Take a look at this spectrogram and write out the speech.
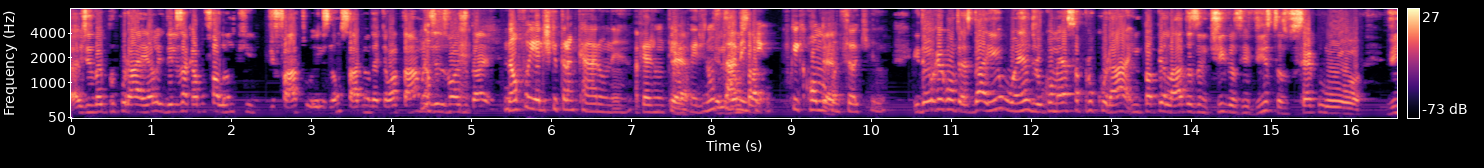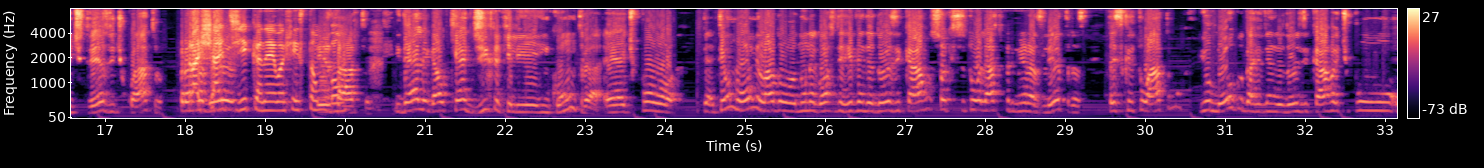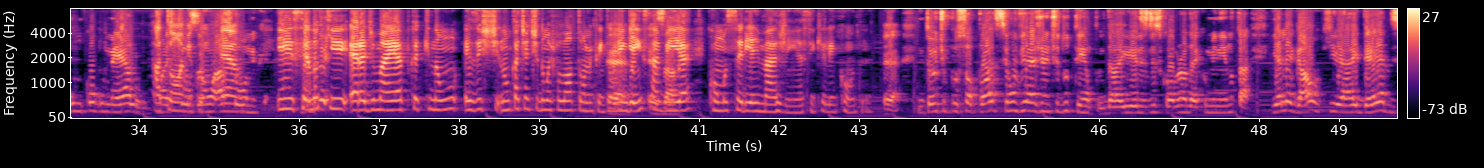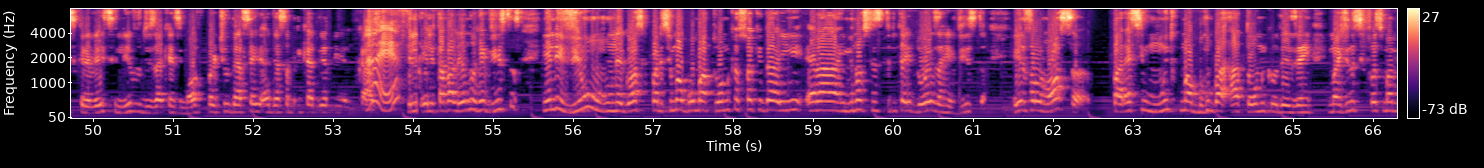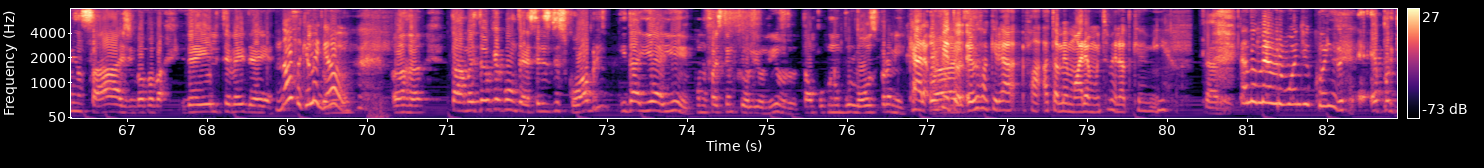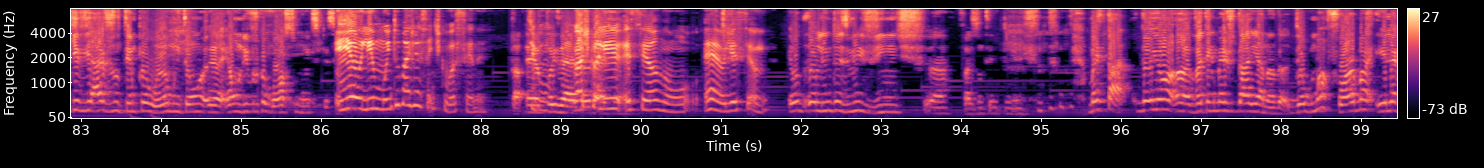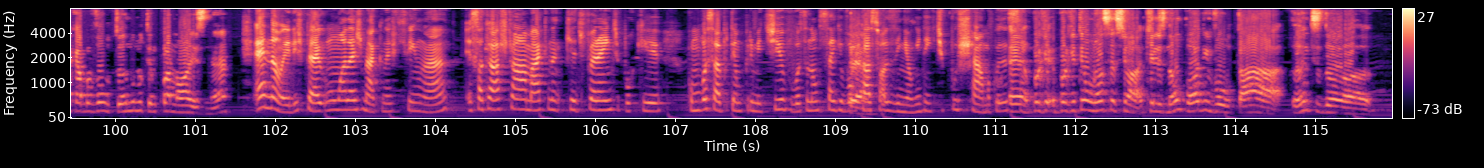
A gente vai procurar ela, e eles acabam falando que, de fato, eles não sabem onde é que ela tá, mas não, eles vão ajudar ela. Não foi eles que trancaram, né? A viagem no tempo. É, eles não eles sabem, não sabem. Que, como é. aconteceu aquilo. E daí o que acontece? Daí o Andrew começa a procurar em papeladas antigas, revistas do século 23, 24. Pra, pra achar a dica, né? Eu achei isso tão Exato. bom. Exato. Ideia é legal que a dica que ele encontra é tipo. Tem um nome lá do, no negócio de revendedores de carros, só que se tu olhar as primeiras letras, tá escrito átomo e o logo da revendedora de carro é tipo um, um cogumelo, atômico, é. atômica. E sendo que era de uma época que não existia, nunca tinha tido uma explosão atômica, então é, ninguém sabia exato. como seria a imagem, é assim que ele encontra. É. Então, tipo, só pode ser um viajante do tempo. E daí eles descobrem onde é que o menino tá. E é legal que a ideia de escrever esse livro do Isaac Asimov partiu dessa, dessa brincadeira no caso. Ah, é? Ele, ele tava lendo revistas e ele viu um, um negócio que parecia uma bomba atômica, só que daí era em 1932 a revista. Ele falou, nossa, parece muito com uma bomba atômica o desenho. Imagina se fosse uma mensagem, blá, blá, blá. E daí ele teve a ideia. Nossa, que legal! Uhum. Tá, mas daí o que acontece? Eles descobrem, e daí aí, como faz tempo que eu li o livro, tá um pouco nebuloso para mim. Cara, mas... ô Vitor, eu só queria falar, a tua memória é muito melhor do que a minha. Cara, eu não lembro um monte de coisa. É, é porque Viagem no Tempo eu amo, então é, é um livro que eu gosto muito especial. E eu li muito mais recente que você, né? Tá. É, tipo, é, pois é. Eu acho que eu li esse ano. É, eu li esse ano. Eu, eu li em 2020, é, faz um tempinho. Mas tá, daí uh, vai ter que me ajudar aí, Ananda. De alguma forma, ele acaba voltando no tempo com a nós, né? É, não, eles pegam uma das máquinas que tem lá. Só que eu acho que é uma máquina que é diferente, porque como você vai pro tempo primitivo, você não consegue voltar é. sozinho. Alguém tem que te puxar, uma coisa é, assim. É, porque, porque tem um lance assim, ó, que eles não podem voltar antes do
